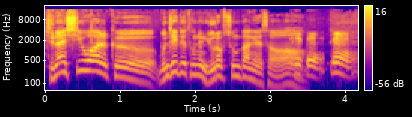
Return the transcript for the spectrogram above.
지난 10월 그 문재인 대통령 유럽 순방에서 네네. 네.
